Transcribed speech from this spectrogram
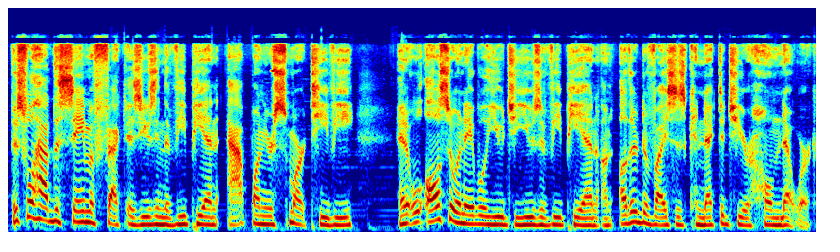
This will have the same effect as using the VPN app on your smart TV, and it will also enable you to use a VPN on other devices connected to your home network.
